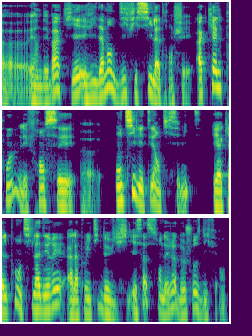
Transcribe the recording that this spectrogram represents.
euh, et un débat qui est évidemment difficile à trancher. À quel point les Français euh, ont-ils été antisémites, et à quel point ont-ils adhéré à la politique de Vichy? Et ça, ce sont déjà deux choses différentes.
